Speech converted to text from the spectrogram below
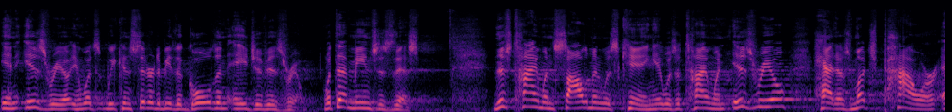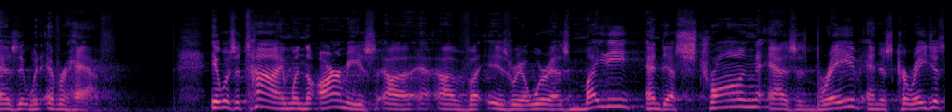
in Israel in what we consider to be the golden age of Israel. What that means is this. This time when Solomon was king, it was a time when Israel had as much power as it would ever have. It was a time when the armies uh, of Israel were as mighty and as strong, as, as brave and as courageous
